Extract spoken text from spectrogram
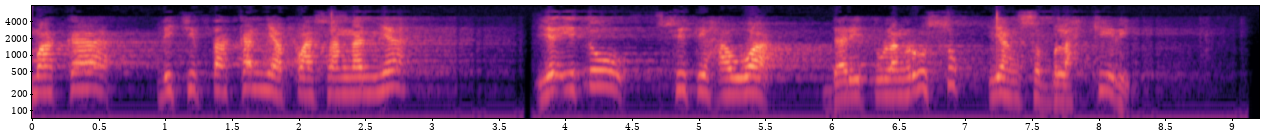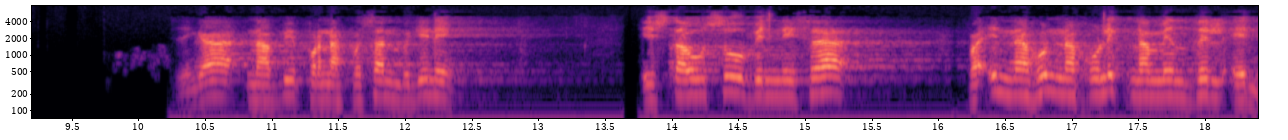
maka diciptakannya pasangannya yaitu Siti Hawa dari tulang rusuk yang sebelah kiri. Sehingga Nabi pernah pesan begini, Istausu bin nisa fa innahunna khuliqna min dhil'in.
